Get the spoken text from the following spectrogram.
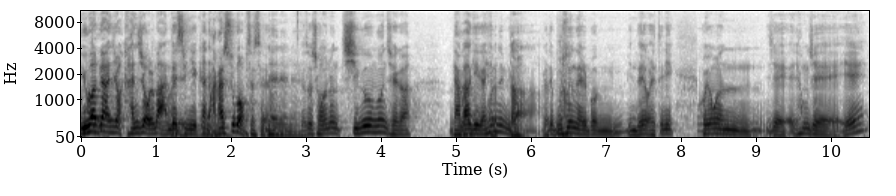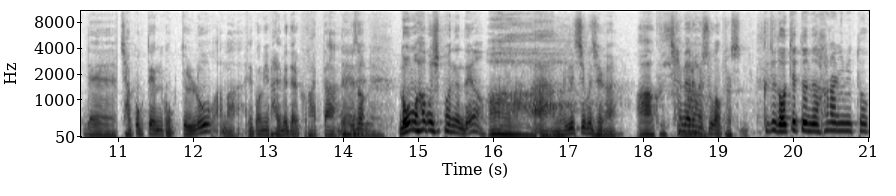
유학을 한지 간지 얼마 안 됐으니까 네. 나갈 수가 없었어요. 네네네. 그래서 저는 지금은 제가 나가기가 어렵다. 힘듭니다. 근데 어렵다. 무슨 앨범인데요? 그랬더니 고용원 이제 형제의 네. 작곡된 곡들로 아마 앨범이 발매될 것 같다. 네네네. 그래서 너무 하고 싶었는데요. 아, 아, 뭐 일집은 제가 아. 참여를 할 수가 없었습니다. 근데 어쨌든 하나님이 또,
